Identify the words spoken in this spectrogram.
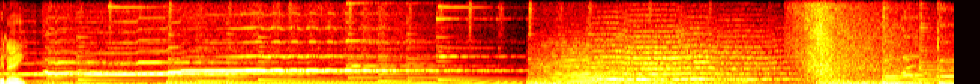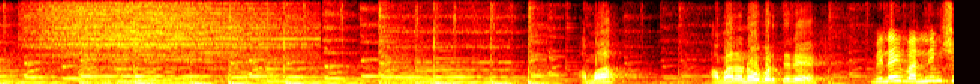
ವಿನಯ್? ಅಮ್ಮ ನಾನು ಹೋಗಿ ಬರ್ತೀನಿ. ವಿನಯ್ ಒಂದ್ ನಿಮಿಷ.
